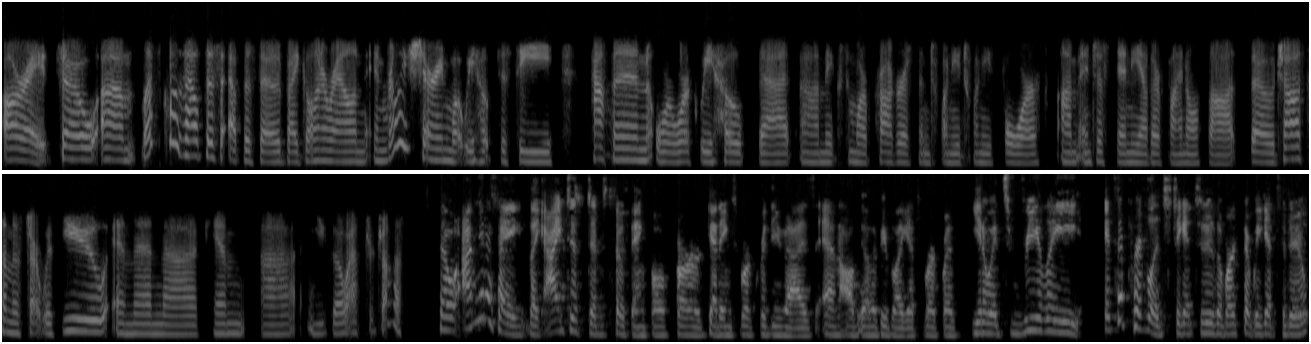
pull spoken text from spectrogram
All right. So um, let's close out this episode by going around and really sharing what we hope to see happen or work we hope that uh, makes some more progress in 2024 um, and just any other final thoughts. So Joss, I'm going to start with you and then uh, Kim, uh, you go after Joss. So I'm going to say, like, I just am so thankful for getting to work with you guys and all the other people I get to work with. You know, it's really, it's a privilege to get to do the work that we get to do.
